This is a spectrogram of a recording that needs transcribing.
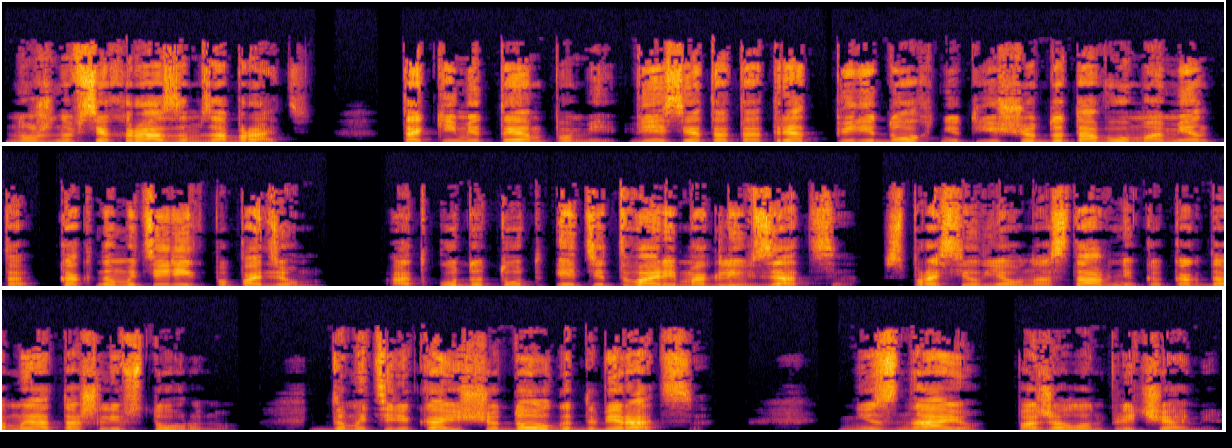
Нужно всех разом забрать. Такими темпами весь этот отряд передохнет еще до того момента, как на материк попадем. Откуда тут эти твари могли взяться? Спросил я у наставника, когда мы отошли в сторону. До материка еще долго добираться. Не знаю, пожал он плечами.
